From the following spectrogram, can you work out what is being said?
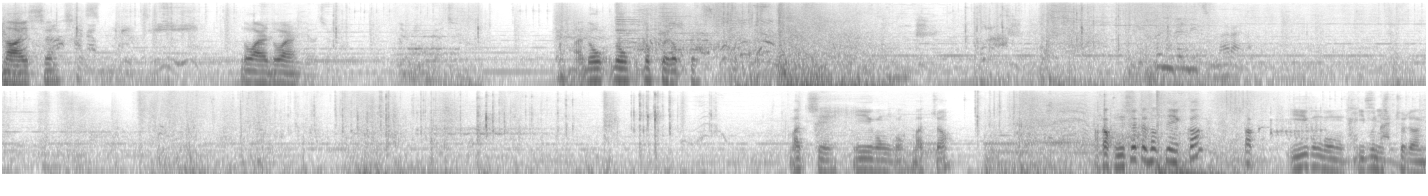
나이스. 노알 노알 아노노 노플 노플. 흔들리지 말아요. 맞지? 2200 맞죠? 아까 공 쓸 때 썼으니까 딱 2200 2분 20초 전.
